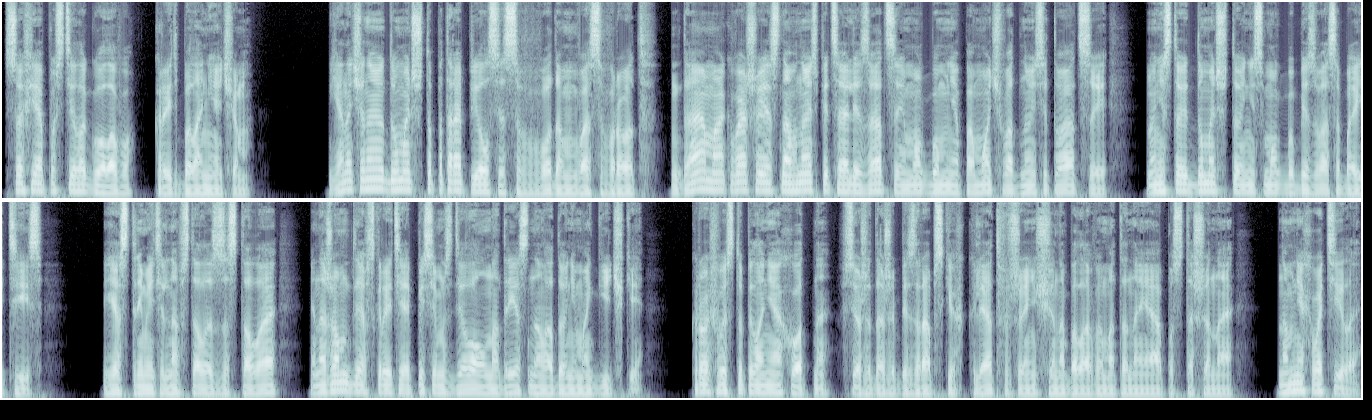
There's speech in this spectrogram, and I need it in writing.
Софья опустила голову, крыть было нечем. Я начинаю думать, что поторопился с вводом вас в рот. Да, маг вашей основной специализации мог бы мне помочь в одной ситуации, но не стоит думать, что я не смог бы без вас обойтись. Я стремительно встал из-за стола и ножом для вскрытия писем сделал надрез на ладони магички. Кровь выступила неохотно, все же даже без рабских клятв женщина была вымотана и опустошена. Но мне хватило.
